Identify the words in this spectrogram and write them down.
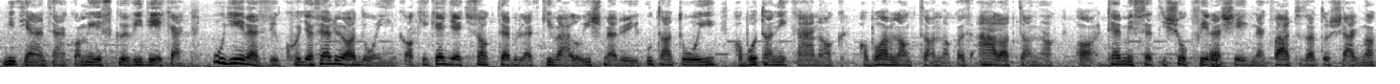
mit jelentenek a mészkő vidékek. Úgy érezzük, hogy az előadóink, akik egy-egy szakterület kiváló ismerői, kutatói, a botanikának, a barlangtannak, az állattannak, a természeti sokféleségnek, változatosságnak,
